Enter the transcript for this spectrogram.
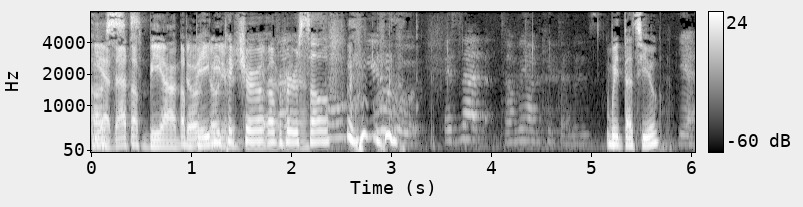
Yeah, us that's a, beyond- a don't- baby don't even picture show me of that right now. herself. so cute. Isn't that? Tell me how cute that is. Wait, that's you? Yeah.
